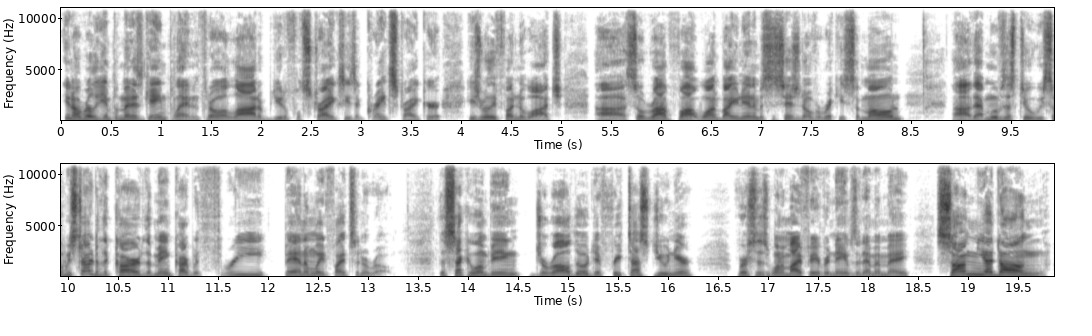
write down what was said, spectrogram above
you know, really implement his game plan and throw a lot of beautiful strikes. He's a great striker. He's really fun to watch. Uh, so Rob Font won by unanimous decision over Ricky Simone. Uh, that moves us to we. So we started the card, the main card, with three bantamweight fights in a row. The second one being Geraldo de Freitas Jr versus one of my favorite names in MMA, Song Yadong.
